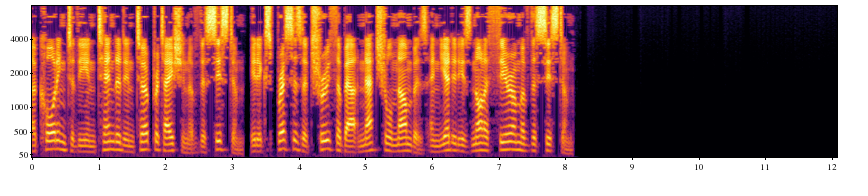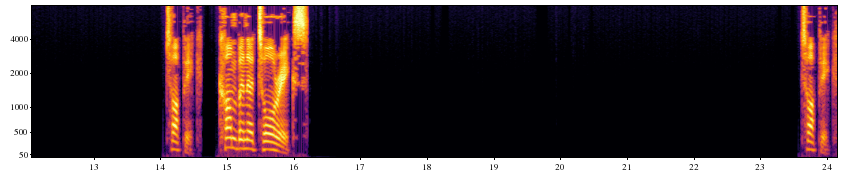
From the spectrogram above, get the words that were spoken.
according to the intended interpretation of the system it expresses a truth about natural numbers and yet it is not a theorem of the system. Topic: Combinatorics. Topic:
